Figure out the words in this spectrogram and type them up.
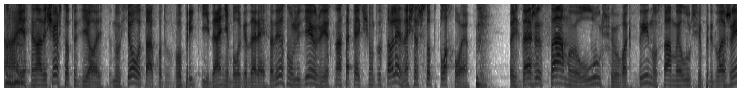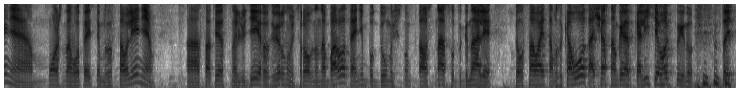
А, Мгм. если надо еще что-то делать, ну все вот так вот, вопреки, да, не благодаря. И, соответственно, у людей уже, если нас опять к чему-то заставляют, значит, это что-то плохое. То есть даже самую лучшую вакцину, самые лучшие предложения можно вот этим заставлением, а, соответственно, людей развернуть ровно наоборот, и они будут думать, что, ну, потому что нас вот гнали голосовать там за кого-то, а сейчас нам говорят, себе вакцину. То есть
